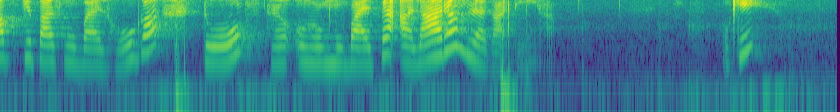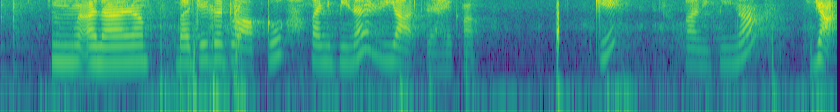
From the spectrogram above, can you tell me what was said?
आपके पास मोबाइल होगा तो मोबाइल पे अलार्म लगा दें आप। ओके? अलार्म बजेगा तो आपको पानी पीना याद रहेगा। ओके? पानी पीना याद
